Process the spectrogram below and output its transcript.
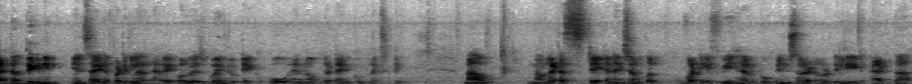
at the beginning inside a particular array always going to take O n of the time complexity. Now, now let us take an example. What if we have to insert or delete at the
